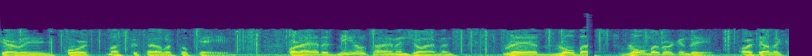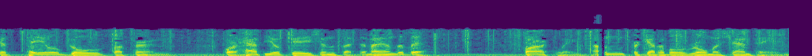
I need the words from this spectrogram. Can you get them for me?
Sherry, Port, Muscatel, or Tokay. For added mealtime enjoyment, red, robust Roma Burgundy or delicate pale gold Sauterne. For happy occasions that demand the best, sparkling, unforgettable Roma champagne.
